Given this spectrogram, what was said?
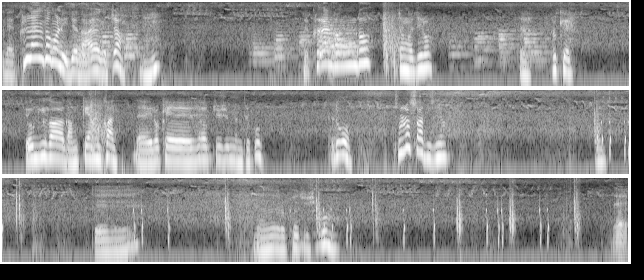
네, 클랜성을 이제 놔야겠죠? 네. 네, 클랜성도 마찬가지로, 네, 이렇게, 여기가 남게 한 칸, 네, 이렇게 해주시면 되고, 그리고 둘러싸 주세요. 네. 네. 네, 이렇게 해주시고. 네.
